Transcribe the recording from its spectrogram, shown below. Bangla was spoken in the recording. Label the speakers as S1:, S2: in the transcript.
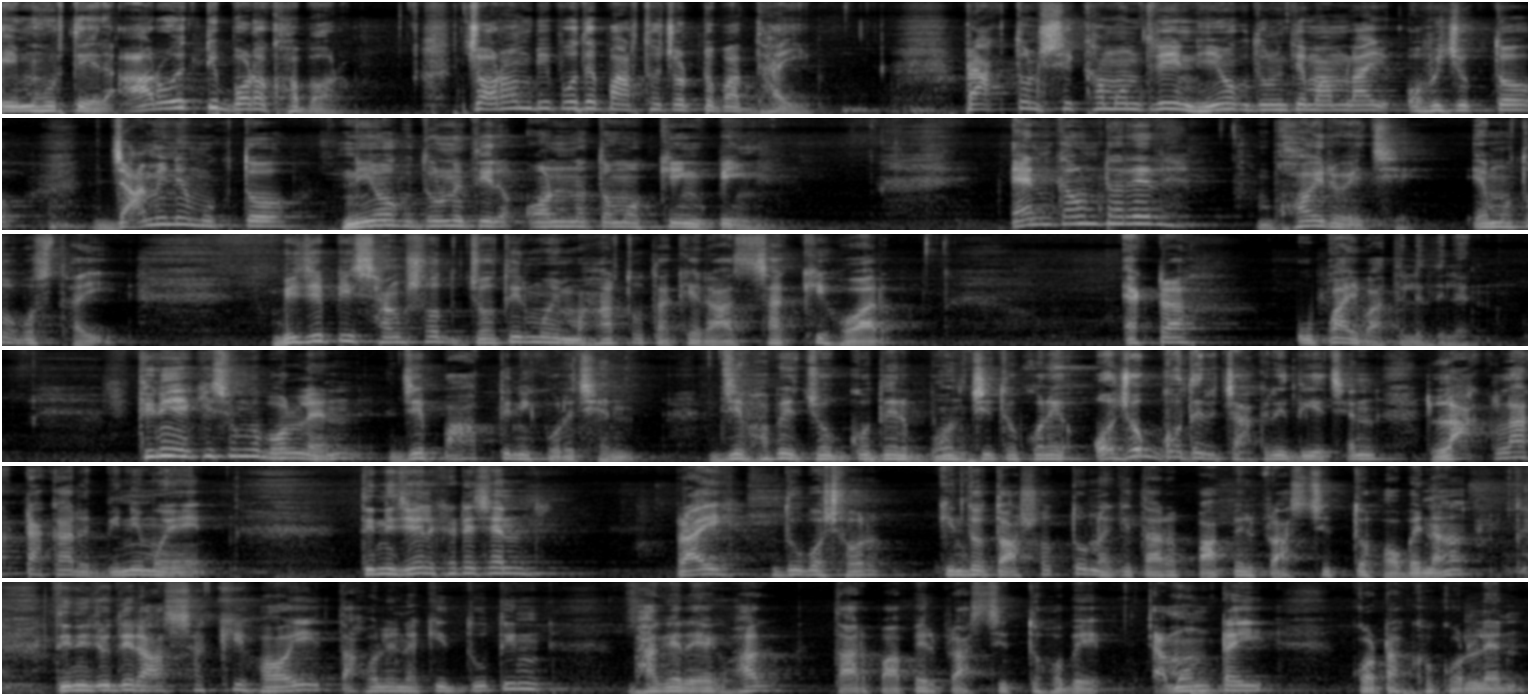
S1: এই মুহূর্তের আরও একটি বড় খবর। চরম বিপদে পার্থ চট্টোপাধ্যায়। প্রাক্তন শিক্ষামন্ত্রী নিয়োগ দুর্নীতি মামলায় অভিযুক্ত, জামিনে মুক্ত, নিয়োগ দুর্নীতির অন্যতম কিংপিং। এনকাউন্টারের ভয় রয়েছে। এমতো অবস্থায় বিজেপি সাংসদ জ্যোতির্ময় মাহাতো তাকে রাজসাক্ষী হওয়ার একটা উপায় বাতিলে দিলেন। তিনি একই সঙ্গে বললেন যে পাপ তিনি করেছেন যেভাবে যোগ্যদের বঞ্চিত করে অযোগ্যদের চাকরি দিয়েছেন লাখ লাখ টাকার বিনিময়ে, তিনি জেল খেটেছেন প্রায় দু বছর, কিন্তু তা সত্ত্বেও নাকি তার পাপের প্রাশ্চিত্য হবে না। তিনি যদি রাজসাক্ষী হয়, তাহলে নাকি দু তিন ভাগের এক ভাগ তার পাপের প্রাশ্চিত্য হবে, এমনটাই কটাক্ষ করলেন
